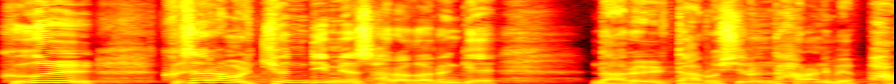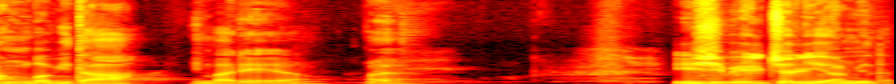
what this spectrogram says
그걸 그 사람을 견디며 살아가는 게 나를 다루시는 하나님의 방법이다 이 말이에요. 네. 21절 이해합니다.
